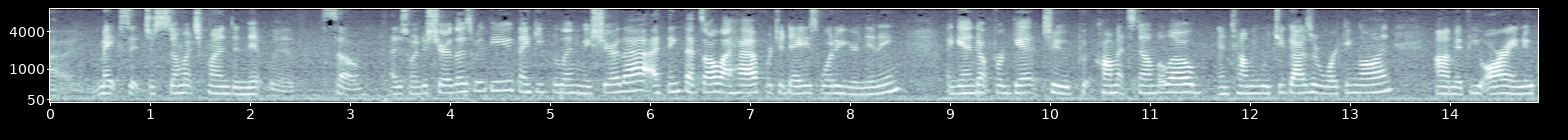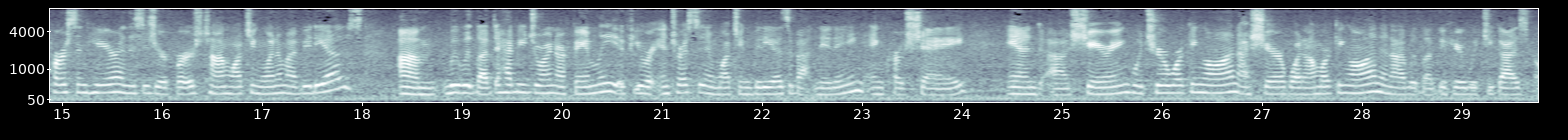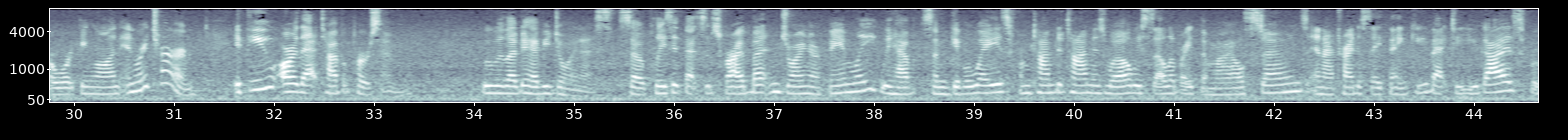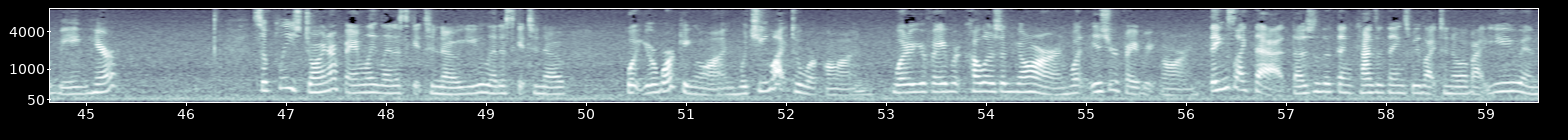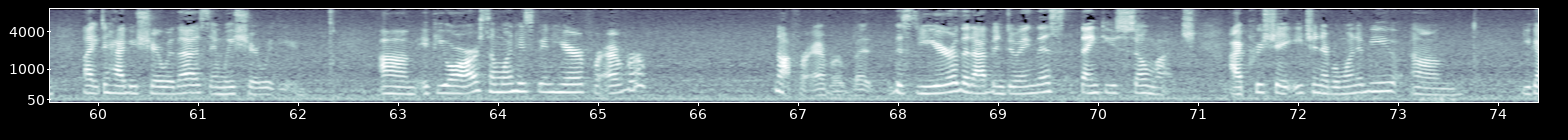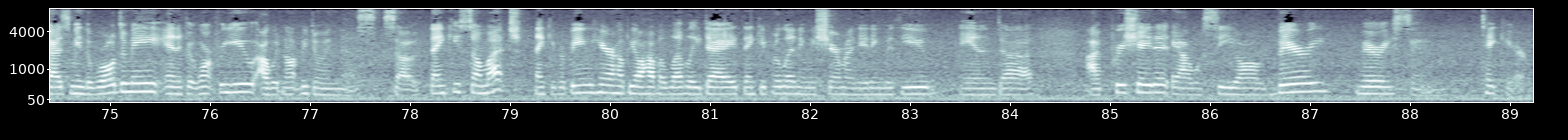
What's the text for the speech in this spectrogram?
uh, makes it just so much fun to knit with. So I just wanted to share those with you. Thank you for letting me share that. I think that's all I have for today's What Are You Knitting? Again, don't forget to put comments down below and tell me what you guys are working on. Um, if you are a new person here and this is your first time watching one of my videos, um, we would love to have you join our family if you are interested in watching videos about knitting and crochet and uh, sharing what you're working on. I share what I'm working on and I would love to hear what you guys are working on in return. If you are that type of person, we would love to have you join us. So please hit that subscribe button, join our family. We have some giveaways from time to time as well. We celebrate the milestones and I try to say thank you back to you guys for being here. So please join our family. Let us get to know you. Let us get to know what you're working on, what you like to work on. What are your favorite colors of yarn? What is your favorite yarn? Things like that. Those are the th kinds of things we'd like to know about you and like to have you share with us and we share with you. Um, if you are someone who's been here forever, not forever, but this year that I've been doing this, thank you so much. I appreciate each and every one of you. Um, you guys mean the world to me, and if it weren't for you, I would not be doing this. So thank you so much. Thank you for being here. I hope you all have a lovely day. Thank you for letting me share my knitting with you, and uh, I appreciate it. I will see you all very, very soon. Take care.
